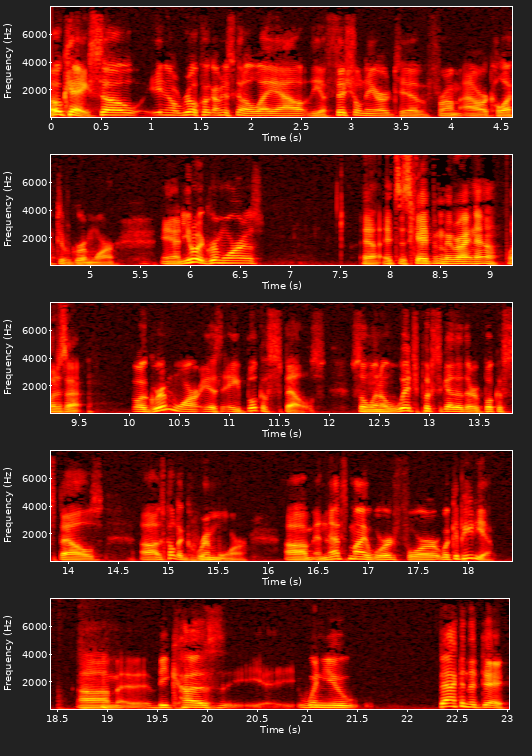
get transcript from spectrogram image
Okay, so you know, real quick, I'm just going to lay out the official narrative from our collective grimoire. And you know what a grimoire is? Yeah, it's escaping me right now. What is that? Well, a grimoire is a book of spells. So when a witch puts together their book of spells, uh, it's called a grimoire, um, and that's my word for Wikipedia, um, because when you back in the day,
